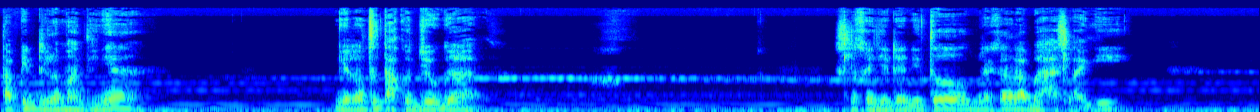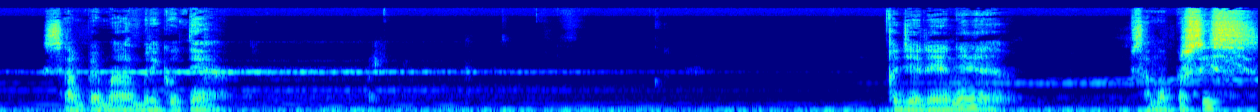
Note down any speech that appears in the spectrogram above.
Tapi dalam hatinya Gilang tuh takut juga. Setelah kejadian itu mereka nggak bahas lagi sampai malam berikutnya. Kejadiannya sama persis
